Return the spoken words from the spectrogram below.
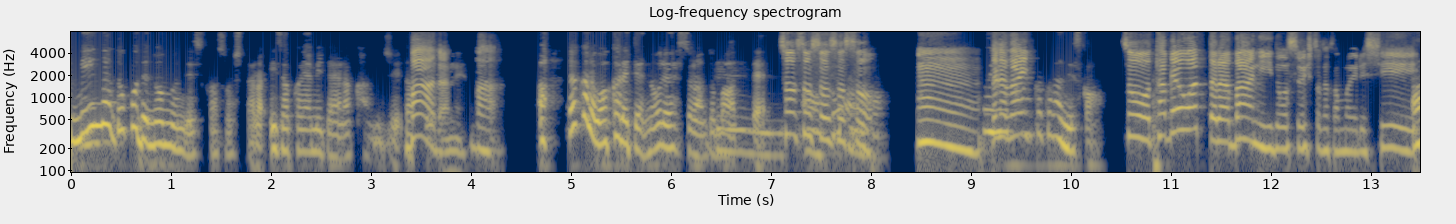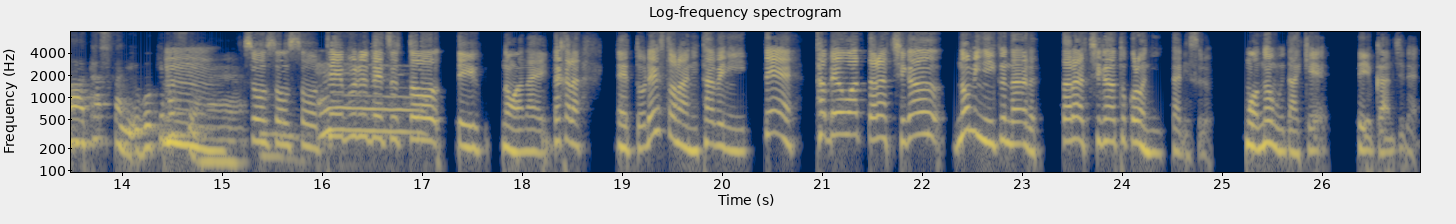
みんなどこで飲むんですか？そしたら、居酒屋みたいな感じ。バーだね、バあ、だから分かれてんの？レストランとバーって。んそうそうそうそうそうあー。うん。だから大感覚なんですか？そう、食べ終わったらバーに移動する人とかもいるし。あー確かに動きますよねう。んそうそうそうう。んテーブルでずっとっていうのはない。だから、えっと、レストランに食べに行って、食べ終わったら違う、飲みに行くんだったら違うところに行ったりする。もう飲むだけっていう感じで。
